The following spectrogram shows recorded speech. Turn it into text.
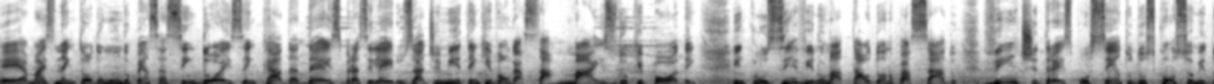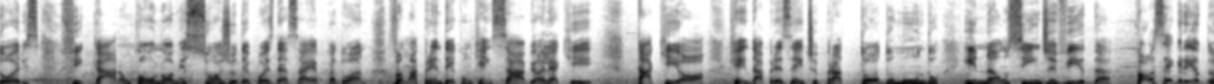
É, mas nem todo mundo pensa assim. Dois em cada dez brasileiros admitem que vão gastar mais do que podem. Inclusive, no Natal do ano passado, 23% dos consumidores ficaram com o nome sujo depois dessa época do ano. Vamos aprender com quem sabe? Olha aqui. Tá aqui, ó. Quem dá presente para todo mundo e não se endivida. Qual o segredo?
